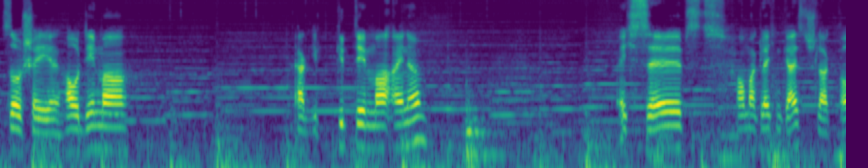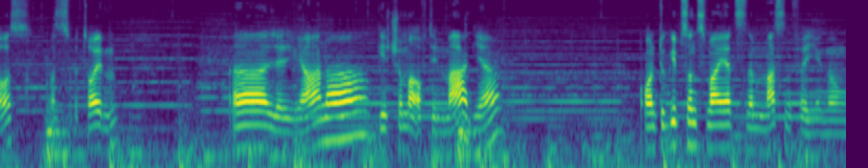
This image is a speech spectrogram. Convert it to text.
So, Shale, hau den mal. Ja, gib, gib dem mal eine. Ich selbst hau mal gleich einen Geistschlag raus, was zu betäuben. Äh, Liliana geht schon mal auf den Magier. Und du gibst uns mal jetzt eine Massenverjüngung.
